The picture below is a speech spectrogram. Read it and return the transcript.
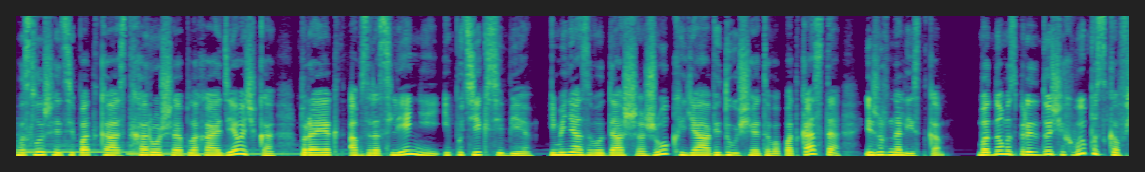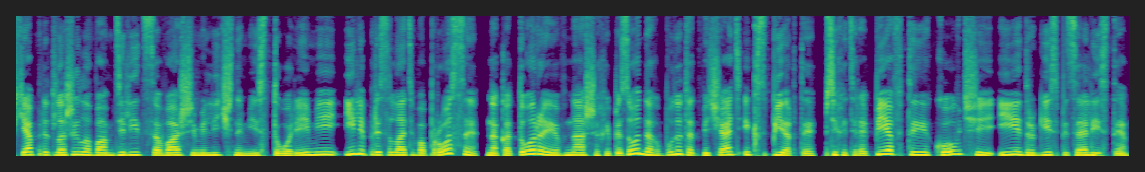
Вы слушаете подкаст «Хорошая плохая девочка», проект о взрослении и пути к себе. И меня зовут Даша Жук, я ведущая этого подкаста и журналистка. В одном из предыдущих выпусков я предложила вам делиться вашими личными историями или присылать вопросы, на которые в наших эпизодах будут отвечать эксперты, психотерапевты, коучи и другие специалисты.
